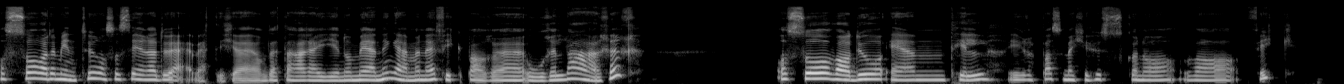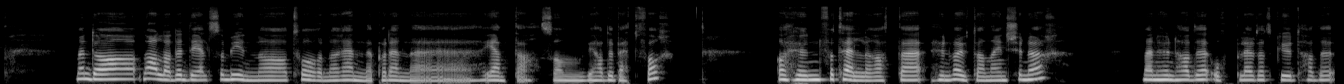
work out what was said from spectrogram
og, så var det min tur, og så sier jeg du, jeg vet ikke om dette her gir noe mening, men jeg fikk bare ordet lærer. Og så var det jo en til i gruppa som jeg ikke husker nå hva fikk. Men da, når alle hadde delt, så begynner tårene å renne på denne jenta som vi hadde bedt for. Og hun forteller at eh, hun var utdanna ingeniør, men hun hadde opplevd at Gud hadde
